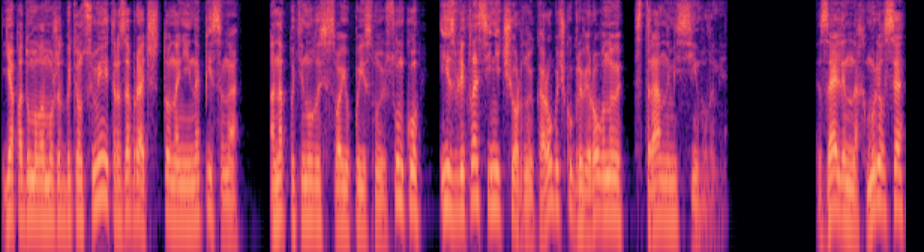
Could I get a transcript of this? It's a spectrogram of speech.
Я подумала, может быть, он сумеет разобрать, что на ней написано». Она потянулась в свою поясную сумку и извлекла сине-черную коробочку, гравированную странными символами. Зайлен нахмурился,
